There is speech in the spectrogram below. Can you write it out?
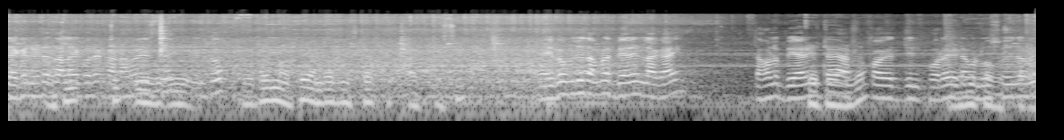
দেখেন এটা জ্বালাই করে কাটা হয়েছে কিন্তু ওটার মাপে আমরা এইভাবে যদি আমরা বেয়ারিং লাগাই তাহলে বেয়ারিংটা কয়েকদিন পরে এটা লুজ হয়ে যাবে।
